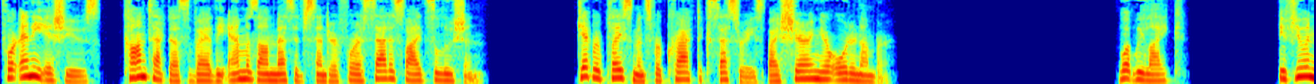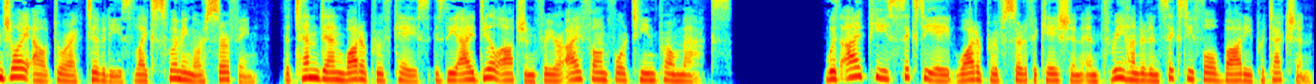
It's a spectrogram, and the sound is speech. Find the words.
For any issues, contact us via the Amazon Message Center for a satisfied solution. Get replacements for cracked accessories by sharing your order number. What we like. If you enjoy outdoor activities like swimming or surfing, the Temdan waterproof case is the ideal option for your iPhone 14 Pro Max. With IP68 waterproof certification and 360 full body protection,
